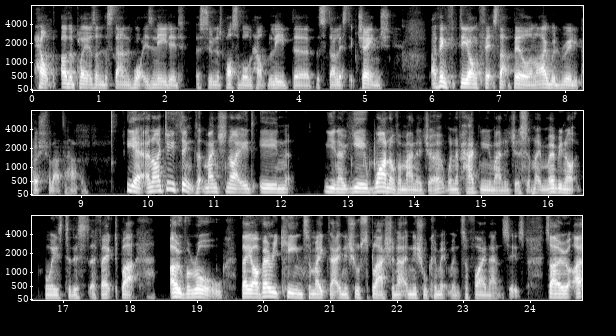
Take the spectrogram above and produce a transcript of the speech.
help other players understand what is needed as soon as possible and help lead the, the stylistic change, I think De Jong fits that bill, and I would really push for that to happen. Yeah, and I do think that Manchester United in you know year one of a manager, when they've had new managers, maybe not always to this effect, but overall, they are very keen to make that initial splash and that initial commitment to finances. So I,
